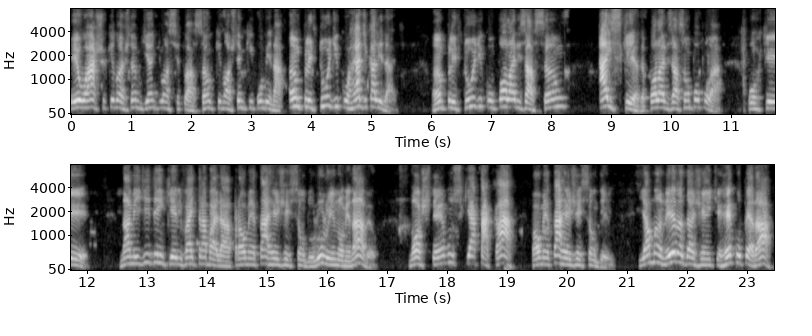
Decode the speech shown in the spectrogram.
eu acho que nós estamos diante de uma situação que nós temos que combinar amplitude com radicalidade, amplitude com polarização à esquerda, polarização popular. Porque, na medida em que ele vai trabalhar para aumentar a rejeição do Lula, inominável, nós temos que atacar para aumentar a rejeição dele. E a maneira da gente recuperar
